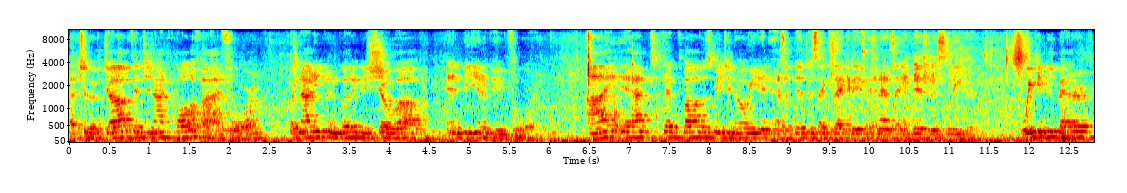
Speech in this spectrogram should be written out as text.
uh, to a job that you're not qualified for, but not even willing to show up and be interviewed for it. I, that, that bothers me to no end as a business executive and as a business leader. We can do better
